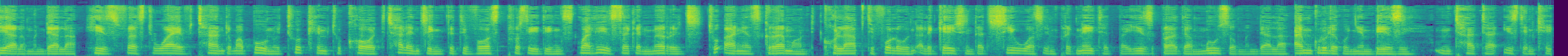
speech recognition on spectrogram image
Nodiala Mandela. His first wife, Thando Mabunu, took him to court challenging the divorce proceedings, while his second marriage to Anais Grimaud collapsed following allegation that she was impregnated by his brother Mbuso Mandela. I'm Nkululeko Nyembezi, Mthatha, Eastern Cape.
